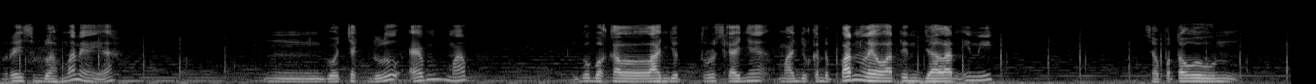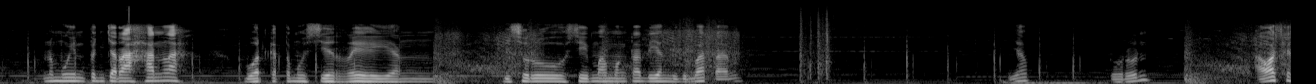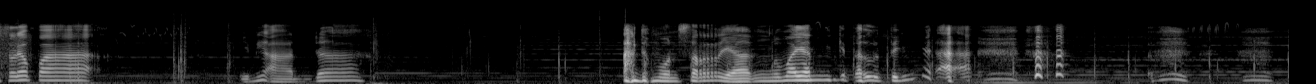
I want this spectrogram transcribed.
Ray sebelah mana ya? Hmm, gue cek dulu M map gue bakal lanjut terus kayaknya maju ke depan lewatin jalan ini siapa tahu nemuin pencerahan lah buat ketemu si Ray yang disuruh si Mamang tadi yang di jembatan. Yap turun. Awas keselnya pak. Ini ada Ada monster yang lumayan kita looting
